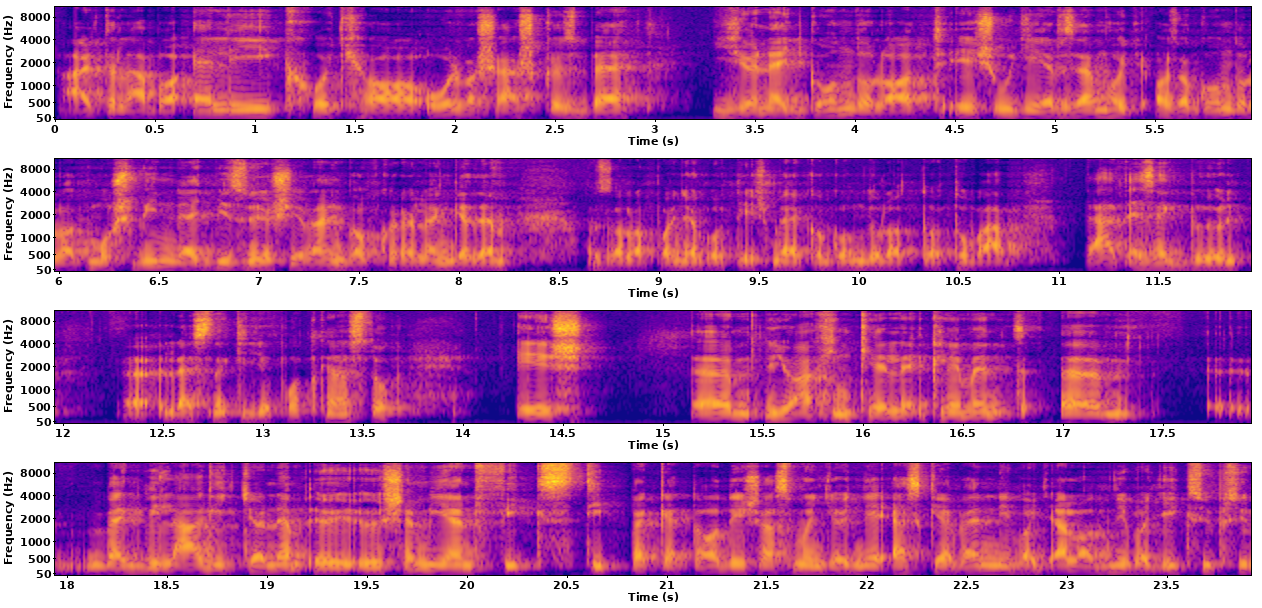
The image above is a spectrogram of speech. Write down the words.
általában elég, hogyha olvasás közben jön egy gondolat, és úgy érzem, hogy az a gondolat most vinne egy bizonyos irányba, akkor elengedem az alapanyagot, és megyek a gondolattal tovább. Tehát ezekből lesznek így a podcastok. És Joachim Clement megvilágítja, nem, ő, ő sem ilyen fix tippeket ad, és azt mondja, hogy ne, ezt kell venni, vagy eladni, vagy XY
